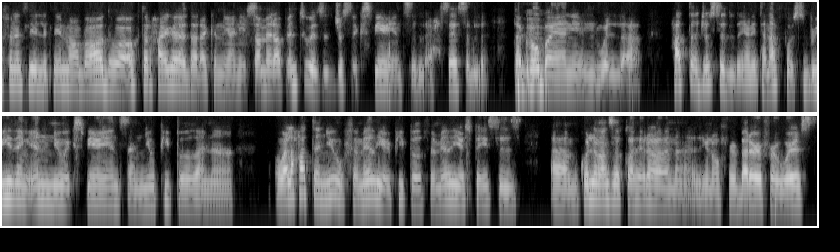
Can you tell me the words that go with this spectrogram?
definitely الاتنين مع بعض هو أكتر حاجة that I can يعني sum it up into is just experience الإحساس التجربة مم. يعني وال حتى just ال- يعني تنفس breathing in new experience and new people and uh, ولا حتى new familiar people familiar spaces um, كل ما انزل القاهرة أنا you know for better or for worse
